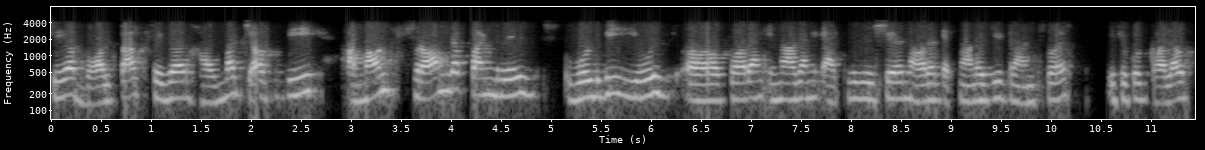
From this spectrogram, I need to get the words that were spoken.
say a ballpark figure, how much of the amount from the fundraise would be used for an inorganic acquisition or a technology transfer, if you could call out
